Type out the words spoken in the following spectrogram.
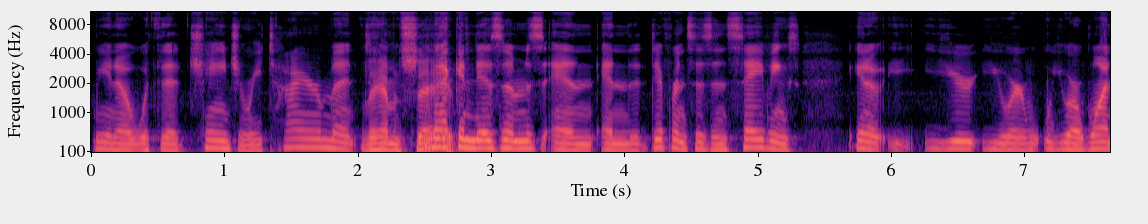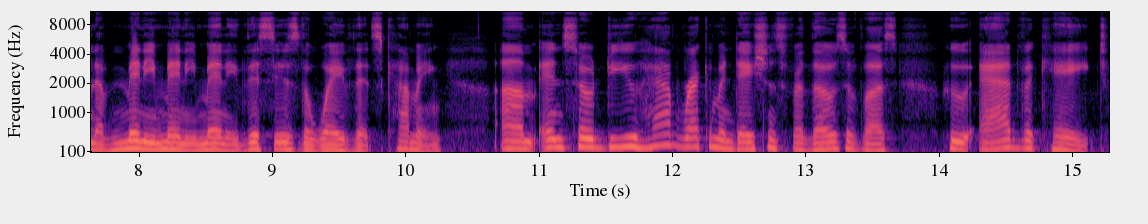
you know, with the change in retirement they haven't saved. mechanisms and and the differences in savings, you know, you you are you are one of many, many, many. This is the wave that's coming. Um, and so, do you have recommendations for those of us who advocate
